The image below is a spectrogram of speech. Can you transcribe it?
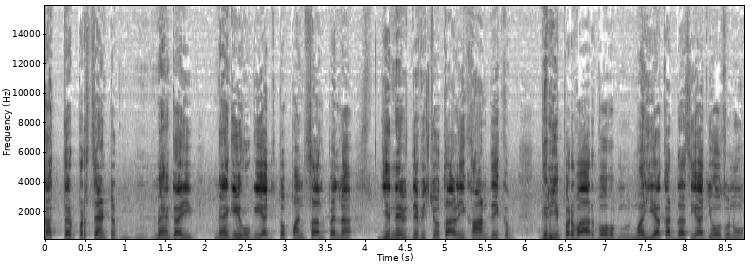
71% ਮਹਿੰਗਾਈ, ਮਹਿੰਗੀ ਹੋ ਗਈ। ਅੱਜ ਤੋਂ 5 ਸਾਲ ਪਹਿਲਾਂ ਜਿੰਨੇ ਦੇ ਵਿੱਚੋਂ ਥਾਲੀ ਖਾਣ ਦੇ ਇੱਕ ਗਰੀਬ ਪਰਿਵਾਰ ਉਹ ਮੁਹੱਈਆ ਕਰਦਾ ਸੀ, ਅੱਜ ਉਸ ਨੂੰ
